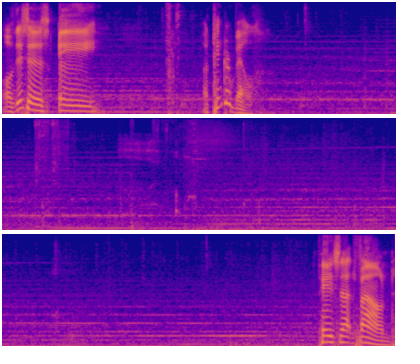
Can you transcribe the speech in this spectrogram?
Oh, this is a a Tinkerbell. Page not found.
